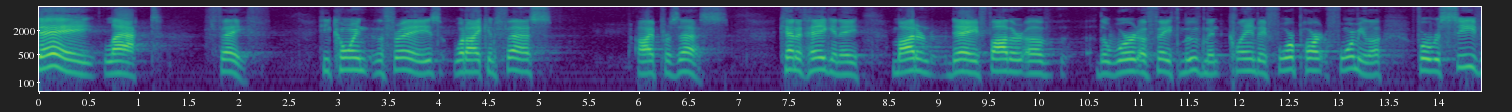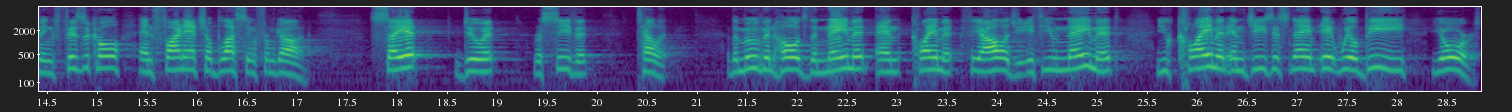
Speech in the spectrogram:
they lacked faith. He coined the phrase, What I confess, I possess. Kenneth Hagin, a modern day father of the Word of Faith movement, claimed a four part formula for receiving physical and financial blessing from God. Say it, do it, receive it, tell it. The movement holds the name it and claim it theology. If you name it, you claim it in Jesus' name, it will be yours.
